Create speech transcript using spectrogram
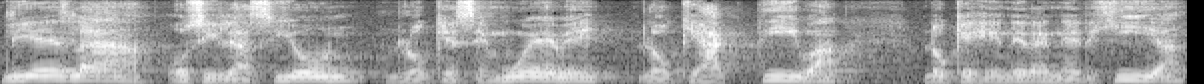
Li es la oscilación, lo que se mueve, lo que activa, lo que genera energía,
